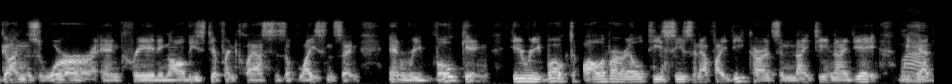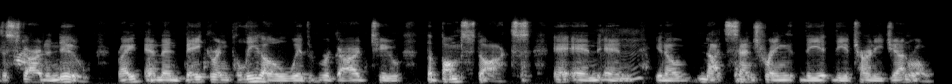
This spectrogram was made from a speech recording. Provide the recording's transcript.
guns were and creating all these different classes of licensing and revoking. He revoked all of our LTCs and FID cards in 1998. Wow. We had to start anew right? And then Baker and Polito with regard to the bump stocks and mm-hmm. and you know not censuring the the attorney general,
